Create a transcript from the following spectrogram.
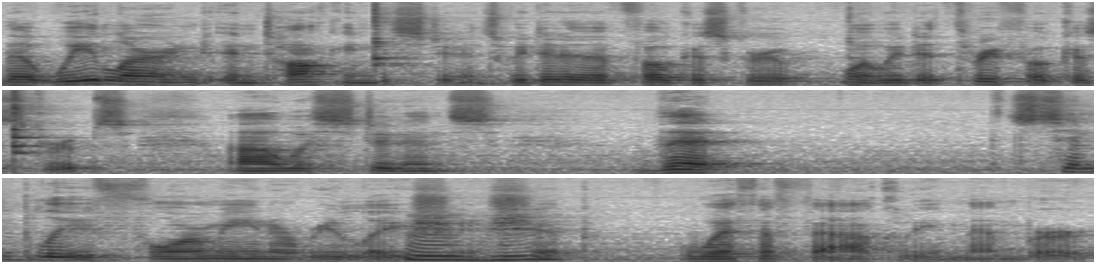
that we learned in talking to students. We did a focus group. Well, we did three focus groups uh, with students that simply forming a relationship mm-hmm. with a faculty member,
